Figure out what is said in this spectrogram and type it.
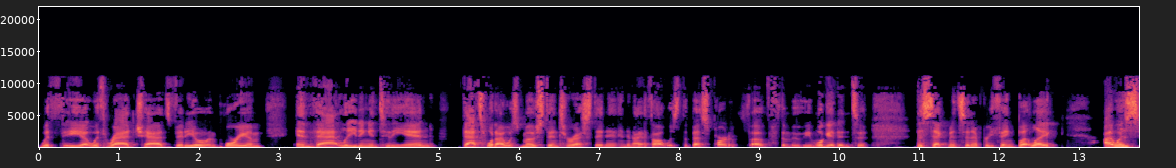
with the uh, with Rad Chad's Video Emporium and that leading into the end, that's what I was most interested in, and I thought was the best part of, of the movie. We'll get into the segments and everything, but like I was,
